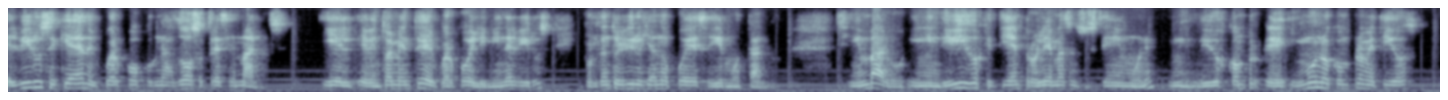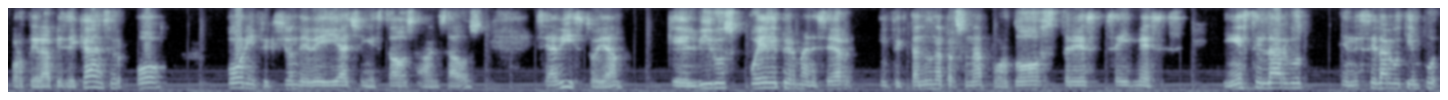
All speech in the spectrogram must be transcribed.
el virus se queda en el cuerpo por unas dos o tres semanas y eventualmente el cuerpo elimina el virus y por lo tanto el virus ya no puede seguir mutando. Sin embargo, en individuos que tienen problemas en su sistema inmune, individuos eh, inmunocomprometidos por terapias de cáncer o por infección de VIH en estados avanzados, se ha visto ya que el virus puede permanecer infectando a una persona por dos, tres, seis meses. En este largo en este largo tiempo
